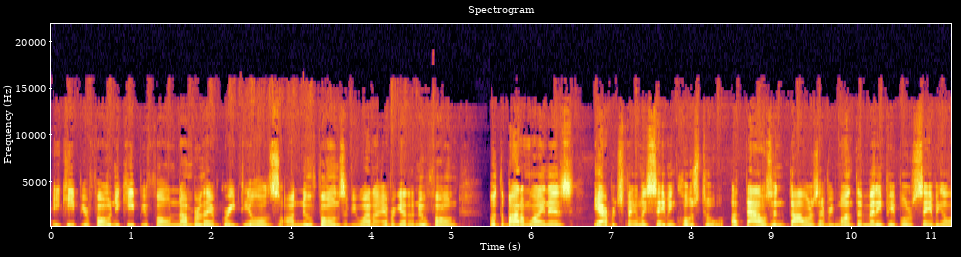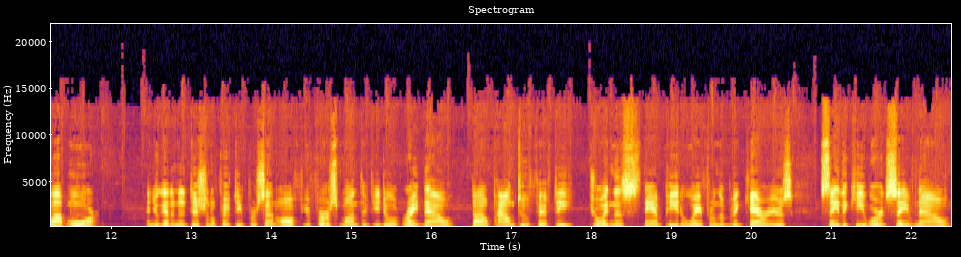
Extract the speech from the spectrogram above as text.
You keep your phone, you keep your phone number. They have great deals on new phones if you want to ever get a new phone. But the bottom line is the average family saving close to $1,000 every month, and many people are saving a lot more. And you'll get an additional 50% off your first month if you do it right now. Dial pound 250, join the stampede away from the big carriers, say the keyword save now.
